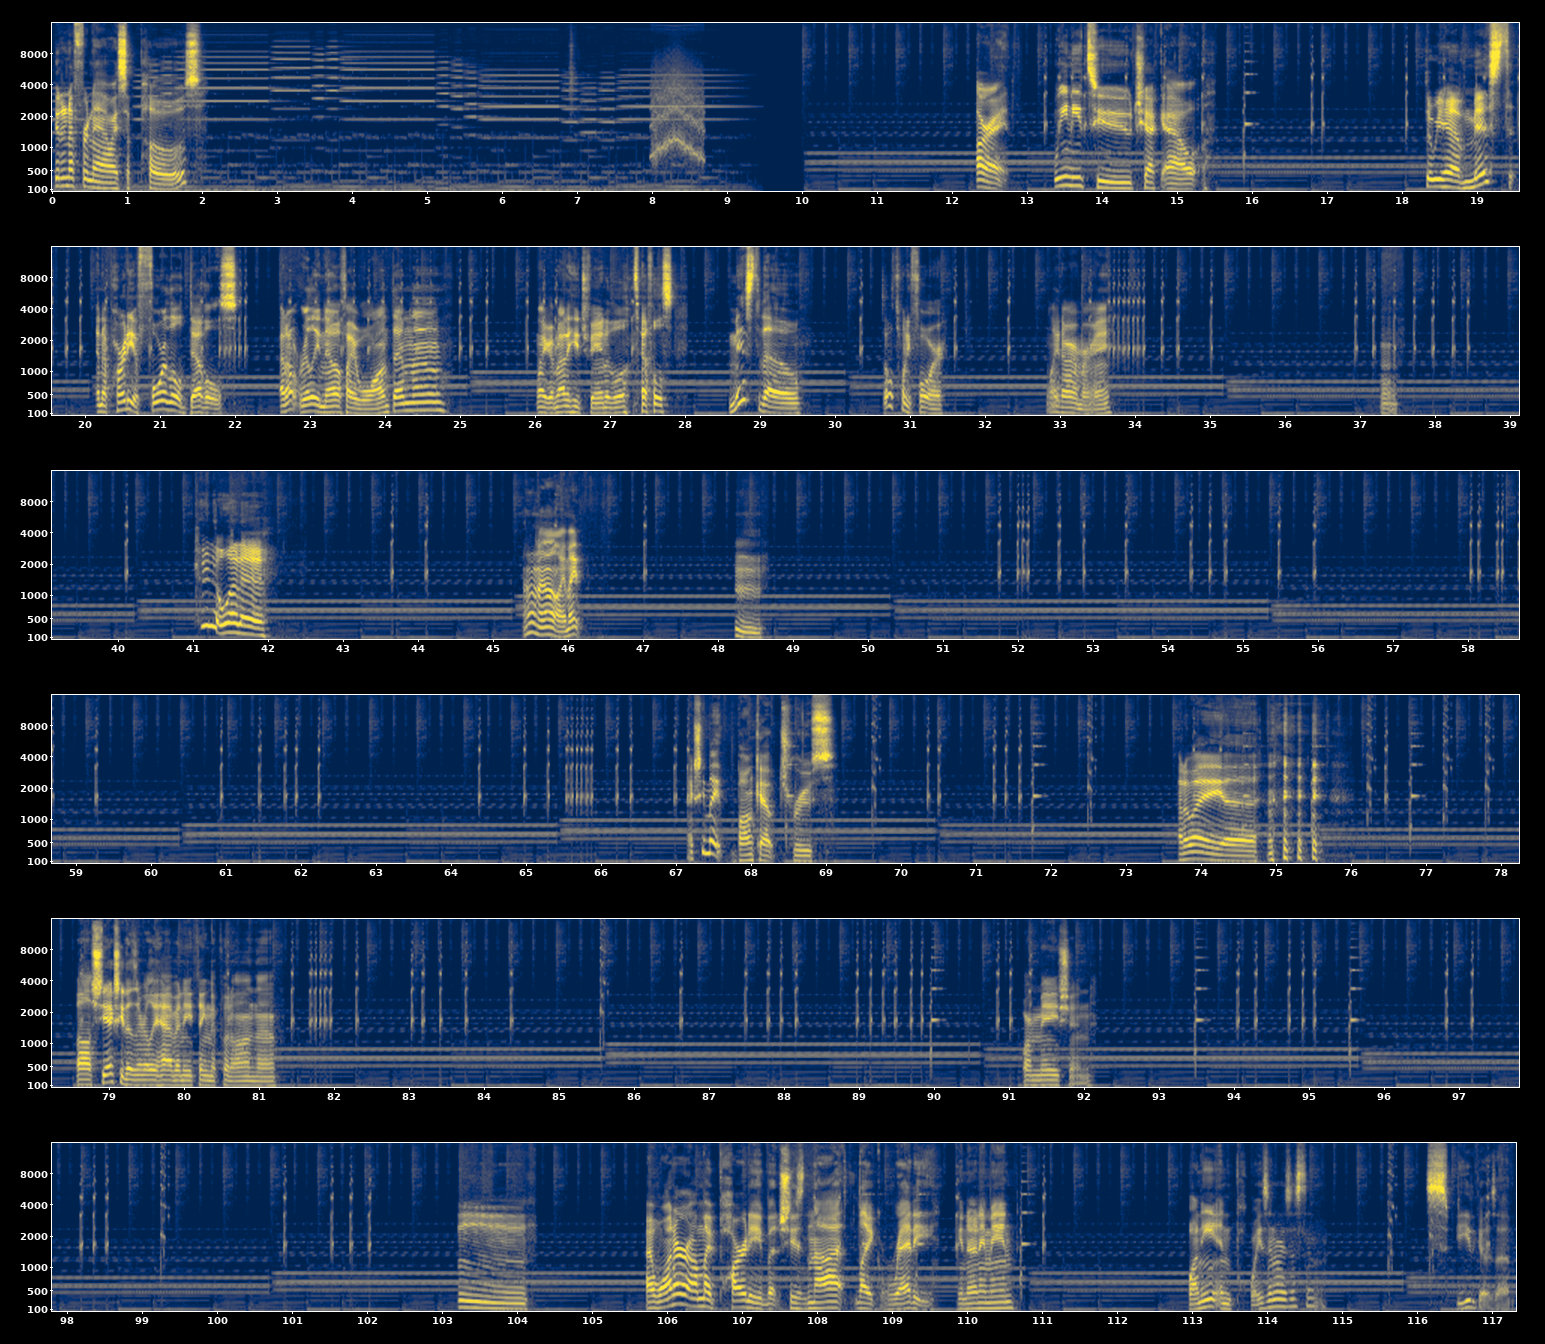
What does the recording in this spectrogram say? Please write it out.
Good enough for now, I suppose. We need to check out... So we have Mist and a party of four little devils. I don't really know if I want them, though. Like, I'm not a huge fan of the little devils. Mist, though... It's all 24. Light armor, eh? Hmm. Kinda wanna... I might... Hmm. Actually might bonk out Truce. How do I, uh... well, she actually doesn't really have anything to put on, though. Formation. Want her on my party, but she's not, like, ready. You know what I mean? Bunny and poison resistant? Speed goes up.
